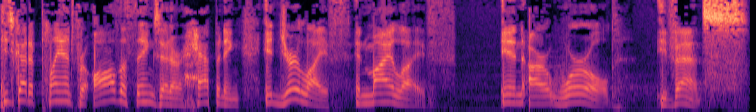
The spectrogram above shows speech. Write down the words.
He's got a plan for all the things that are happening in your life, in my life, in our world events.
